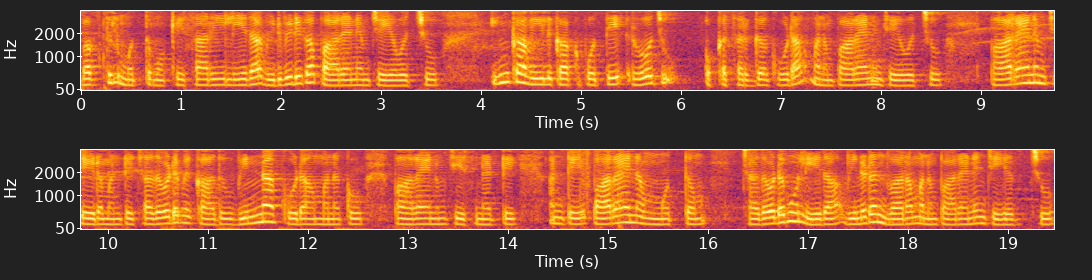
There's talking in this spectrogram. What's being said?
భక్తులు మొత్తం ఒకేసారి లేదా విడివిడిగా పారాయణం చేయవచ్చు. ఇంకా వీలు కాకపోతే రోజు ఒక్క సర్గ కూడా మనం పారాయణం చేయవచ్చు. పారాయణం చేయడం అంటే చదవడమే కాదు విన్నా కూడా మనకు పారాయణం చేసినట్టే. అంటే పారాయణం మొత్తం చదవడము లేదా వినడం ద్వారా మనం పారాయణం చేయవచ్చు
